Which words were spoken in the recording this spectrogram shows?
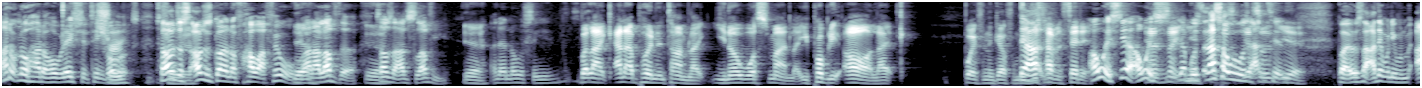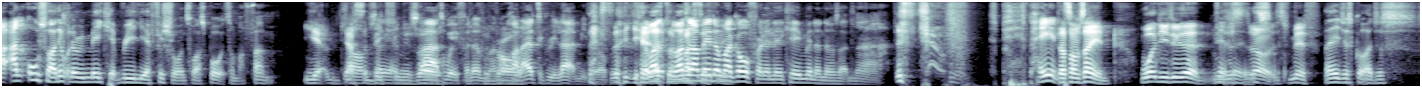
I don't know how the whole relationship thing True. goes. So I was just, I was just going off how I feel, Yeah. and I loved her. Yeah. So I was like, I just love you. yeah, And then obviously, but like at that point in time, like you know what's mad? Like you probably are like boyfriend and girlfriend, but Yeah, you just I- haven't said it. I always, yeah, I always, That's yeah, You- that's how we was that's what- acting. yeah. But it was like I didn't want to, and also I didn't want to make it really official until I spoke to my fam. Yeah, You that's a big saying? thing as well. I had to wait for them, man. Bro. I can't, I had to green light me, bro. yeah, that's imagine, imagine I made them my girlfriend and they came in and I was like, nah, it's pain. That's what I'm saying. What do you do then? You Yeah, just, it's- oh, it's myth. Then you just gotta just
